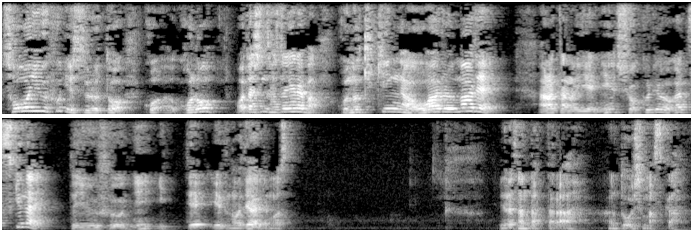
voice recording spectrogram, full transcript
そういうふうにすると、この、私に捧げれば、この飢饉が終わるまで、あなたの家に食料が尽きないというふうに言っているのであります。皆さんだったら、どうしますか？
